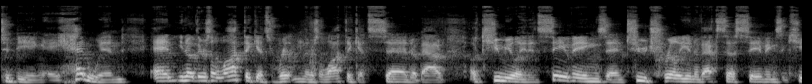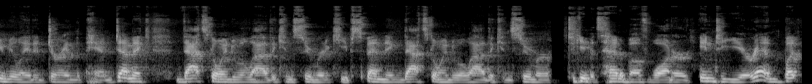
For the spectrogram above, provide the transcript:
to being a headwind. And, you know, there's a lot that gets written, there's a lot that gets said about accumulated savings and 2 trillion of excess savings accumulated during the pandemic. That's going to allow the consumer to keep spending. That's going to allow the consumer to keep its head above water into year end. But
